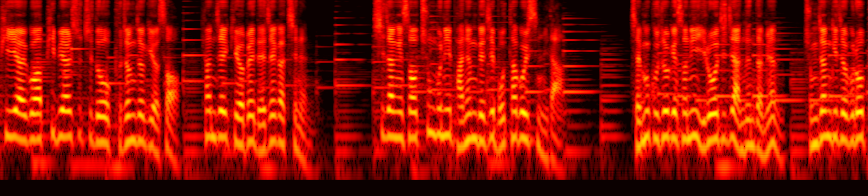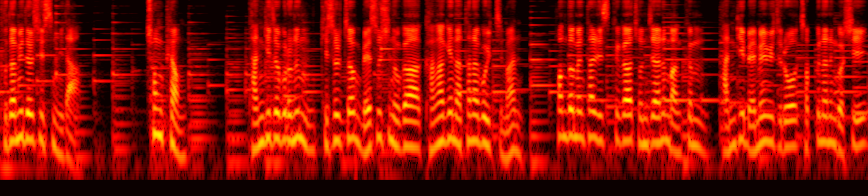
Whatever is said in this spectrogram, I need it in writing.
PER과 PBR 수치도 부정적이어서 현재 기업의 내재 가치는 시장에서 충분히 반영되지 못하고 있습니다. 재무 구조 개선이 이루어지지 않는다면 중장기적으로 부담이 될 수 있습니다. 총평 단기적으로는 기술적 매수 신호가 강하게 나타나고 있지만 펀더멘탈 리스크가 존재하는 만큼 단기 매매 위주로 접근하는 것이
